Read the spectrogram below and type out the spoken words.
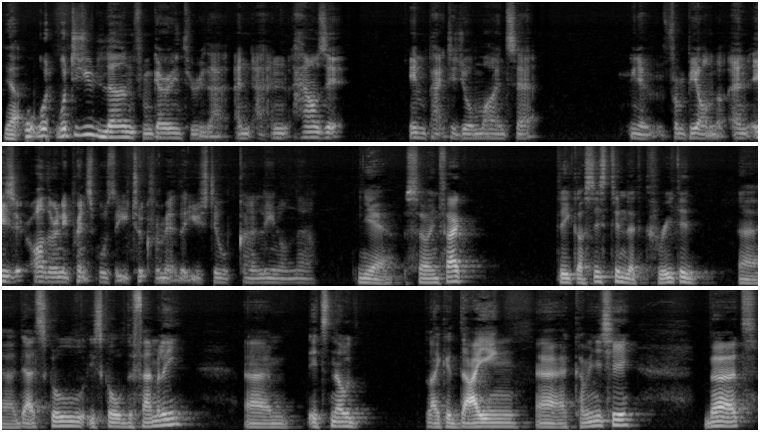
Yeah. What, what what did you learn from going through that, and and how's it impacted your mindset? You know, from beyond, and is it are there any principles that you took from it that you still kind of lean on now? Yeah. So in fact, the ecosystem that created uh, that school is called the family. Um, it's now like a dying uh, community, but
